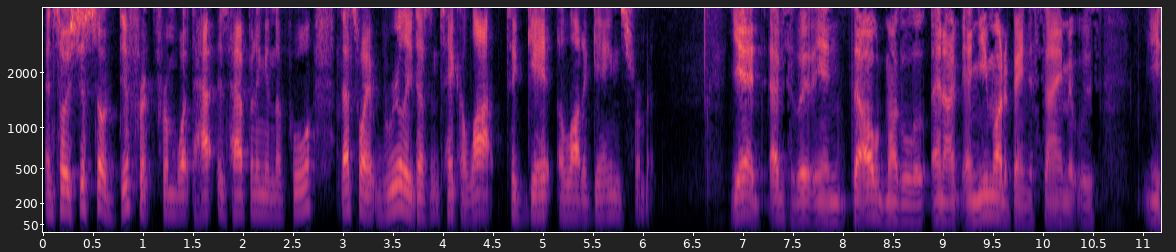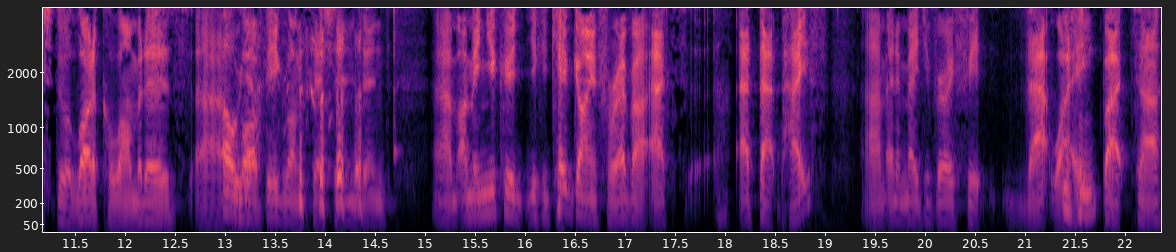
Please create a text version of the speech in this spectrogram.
and so it's just so different from what ha- is happening in the pool. That's why it really doesn't take a lot to get a lot of gains from it. Yeah, absolutely. And the old model, and I, and you might have been the same. It was used to do a lot of kilometres, uh, oh, a lot yeah. of big long sessions, and um, I mean you could you could keep going forever at at that pace, um, and it made you very fit that way. Mm-hmm. But uh,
